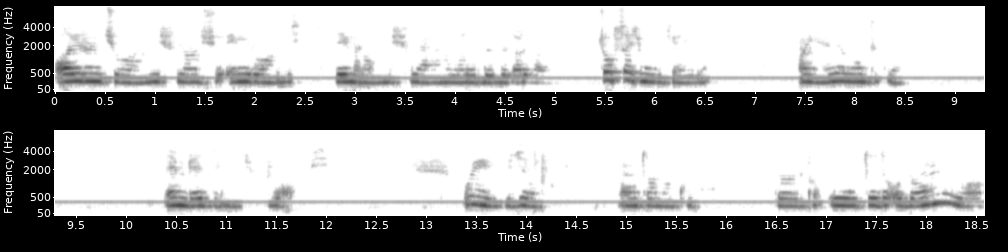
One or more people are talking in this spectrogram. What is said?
Ayran içi varmış falan şu emir varmış. Demir olmuş falan. Çok saçma bir hikaye bu. Aynen de mantıklı. Emre Demir. Oh bir şey. Uy güzel. 10 tane koy. Dört. Ortada adam mı var?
